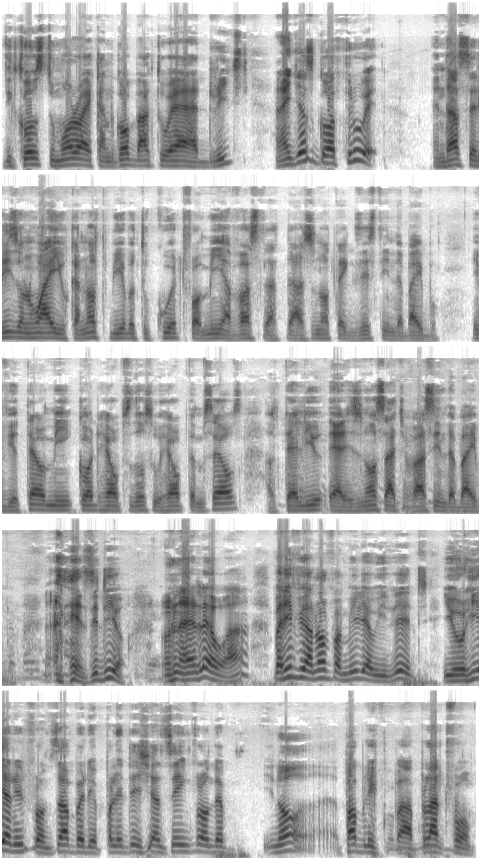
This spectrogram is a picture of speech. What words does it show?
because tomorrow I can go back to where I had reached, and I just go through it. And that's the reason why you cannot be able to quote for me a verse that does not exist in the Bible. If you tell me God helps those who help themselves, I'll tell you there is no such verse in the Bible. Si ndio? Unaelewa? But if you are not familiar with it, you'll hear it from somebody, a politician saying from the, you know, public uh, platform,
